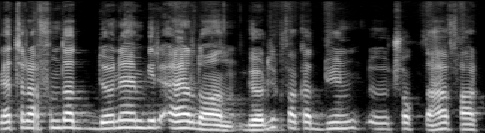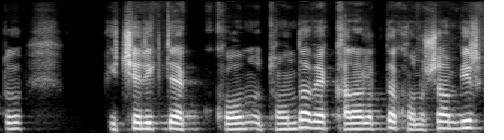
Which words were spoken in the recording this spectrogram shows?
etrafında dönen bir Erdoğan gördük fakat dün çok daha farklı içerikte, tonda ve kararlılıkta konuşan bir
